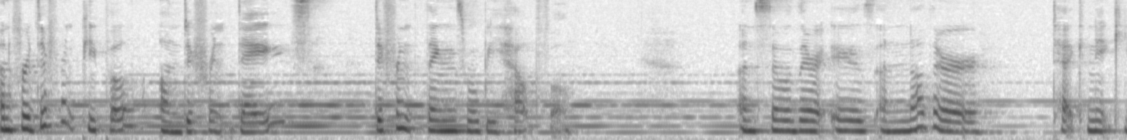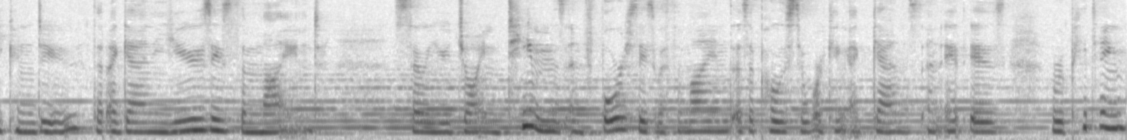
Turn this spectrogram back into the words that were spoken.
And for different people on different days, different things will be helpful. And so there is another technique you can do that again uses the mind. So you join teams and forces with the mind as opposed to working against, and it is repeating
